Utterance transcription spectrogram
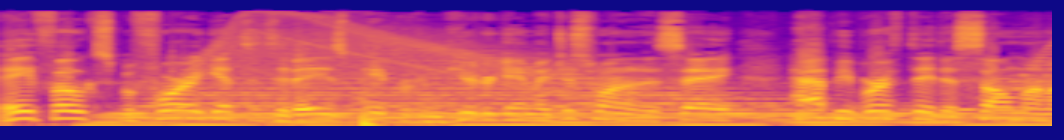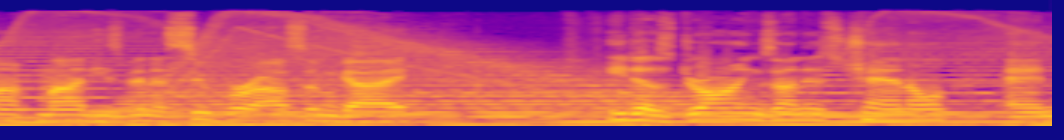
Hey folks, before I get to today's paper computer game, I just wanted to say happy birthday to Salman Ahmad. He's been a super awesome guy. He does drawings on his channel and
